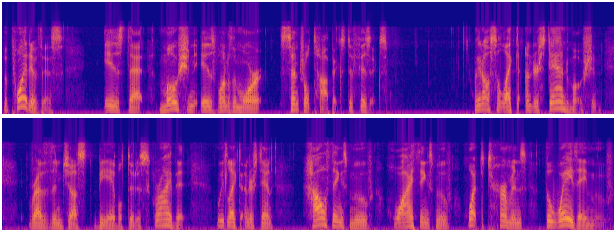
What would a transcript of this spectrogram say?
The point of this is that motion is one of the more central topics to physics. We'd also like to understand motion rather than just be able to describe it. We'd like to understand how things move, why things move, what determines the way they move.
